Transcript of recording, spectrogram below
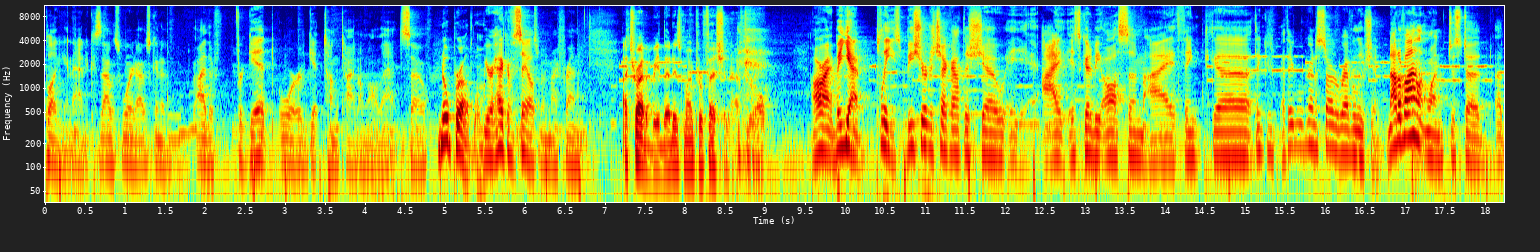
plugging that because I was worried I was going to either forget or get tongue tied on all that. So No problem. you're a heck of a salesman, my friend. I try to be. That is my profession, after all. All right, but yeah, please be sure to check out this show. It, I it's going to be awesome. I think uh, I think I think we're going to start a revolution, not a violent one, just a, a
